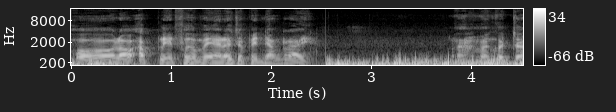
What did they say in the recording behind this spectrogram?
พอเราอัปเกรดเฟิร์มแวร์แล้วจะเป็นอย่างไรอะมันก็จะ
